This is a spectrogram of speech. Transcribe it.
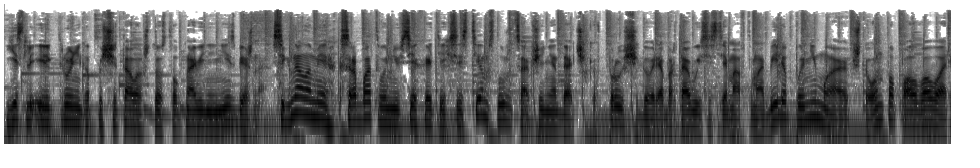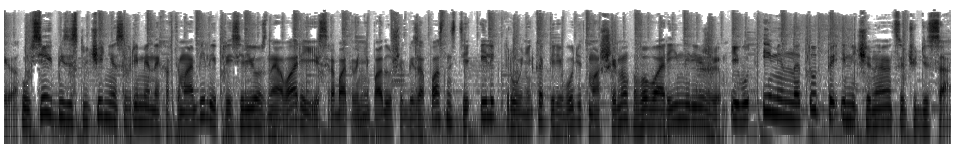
если электроника посчитала, что столкновение неизбежно. Сигналами к срабатыванию всех этих систем служат сообщения датчиков. Проще говоря, бортовые системы автомобиля понимают, что он попал в аварию. У всех без исключения современных автомобилей при серьезной аварии и срабатывании подушек безопасности электроника переводит машину в аварийный режим. И вот именно тут-то и начинаются чудеса.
